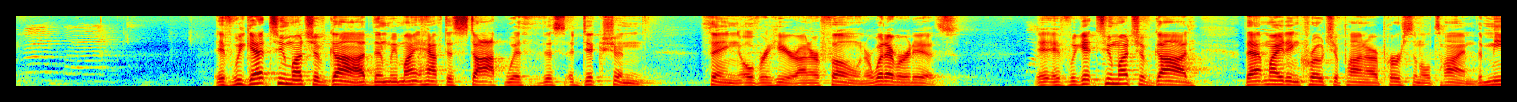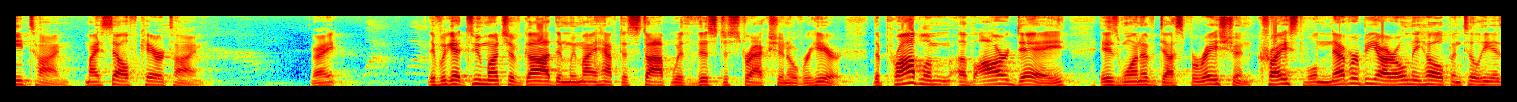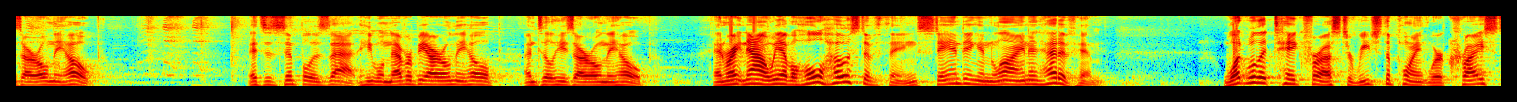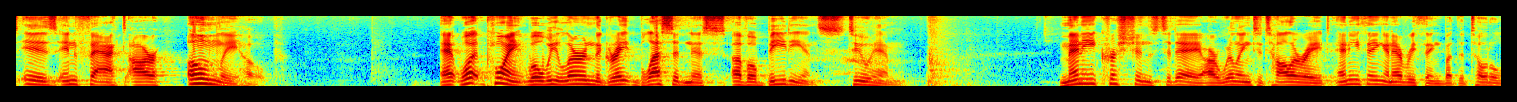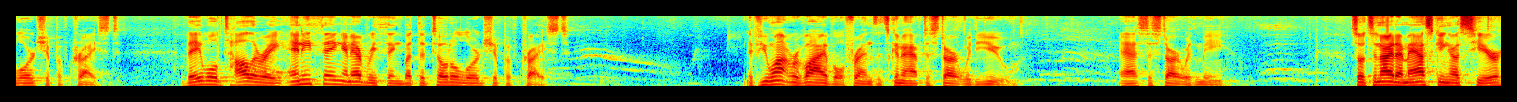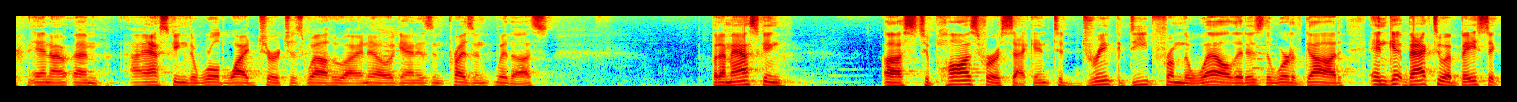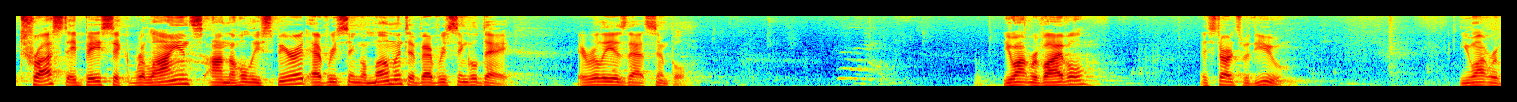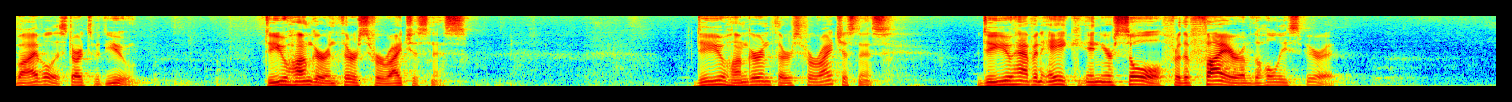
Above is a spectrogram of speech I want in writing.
If we get too much of God, then we might have to stop with this addiction thing over here on our phone or whatever it is. If we get too much of God, that might encroach upon our personal time, the me time, my self care time, right? If we get too much of God, then we might have to stop with this distraction over here. The problem of our day is one of desperation. Christ will never be our only hope until He is our only hope. It's as simple as that. He will never be our only hope until He's our only hope. And right now, we have a whole host of things standing in line ahead of Him. What will it take for us to reach the point where Christ is, in fact, our only hope? At what point will we learn the great blessedness of obedience to Him? Many Christians today are willing to tolerate anything and everything but the total lordship of Christ. They will tolerate anything and everything but the total lordship of Christ. If you want revival, friends, it's going to have to start with you. It has to start with me. So tonight I'm asking us here, and I'm asking the worldwide church as well, who I know, again, isn't present with us. But I'm asking us to pause for a second, to drink deep from the well that is the Word of God, and get back to a basic trust, a basic reliance on the Holy Spirit every single moment of every single day. It really is that simple. You want revival? It starts with you. You want revival? It starts with you. Do you hunger and thirst for righteousness? Do you hunger and thirst for righteousness? Do you have an ache in your soul for the fire of the Holy Spirit?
